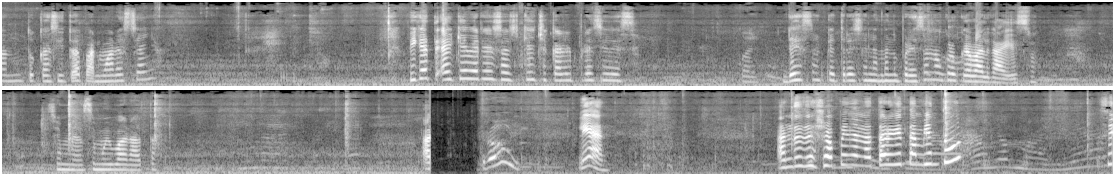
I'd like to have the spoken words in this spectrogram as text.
Buscando tu casita para armar este año. Fíjate, hay que ver eso, hay que checar el precio de eso. ¿Cuál? De esa que traes en la mano, pero esa no creo que valga eso. Se me hace muy barata. Troll. Lian, ¿andas de shopping en la Target también tú? ¿Sí?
